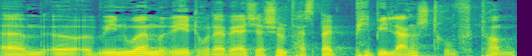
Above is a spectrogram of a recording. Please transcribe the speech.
ähm, äh, irgendwie nur im Retro, da wäre ich ja schon fast bei Pippi Langstrumpf, Tom,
